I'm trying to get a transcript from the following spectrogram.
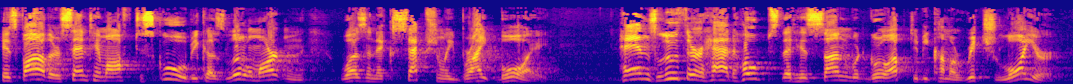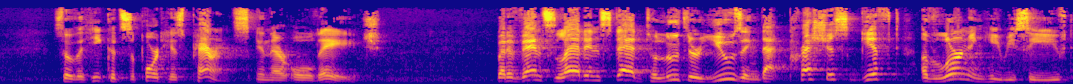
His father sent him off to school because little Martin was an exceptionally bright boy. Hans Luther had hopes that his son would grow up to become a rich lawyer so that he could support his parents in their old age. But events led instead to Luther using that precious gift of learning he received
